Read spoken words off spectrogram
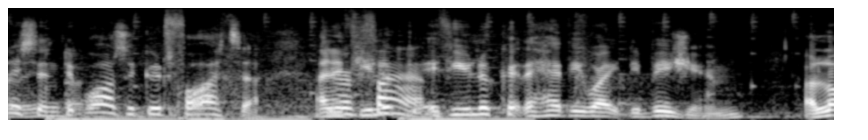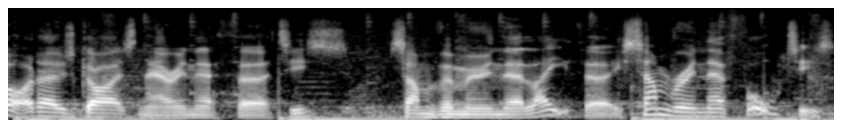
Listen, but- Dubois is a good fighter, and You're if a you look if you look at the heavyweight division, a lot of those guys now are in their 30s. Some of them are in their late 30s. Some are in their 40s.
